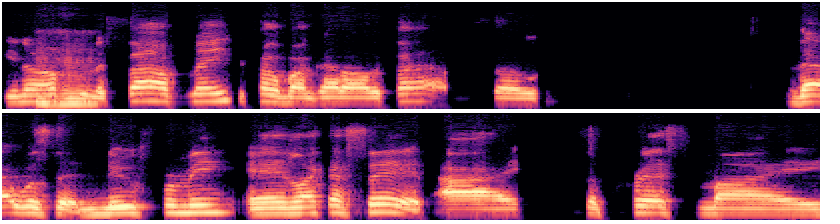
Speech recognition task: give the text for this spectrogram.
You know, I'm Mhm. from the South, man, you can talk about God all the time. So that was new for me, and like I said, I suppressed my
